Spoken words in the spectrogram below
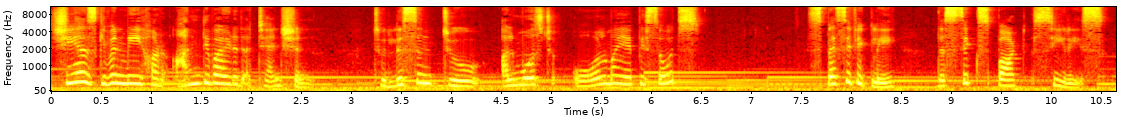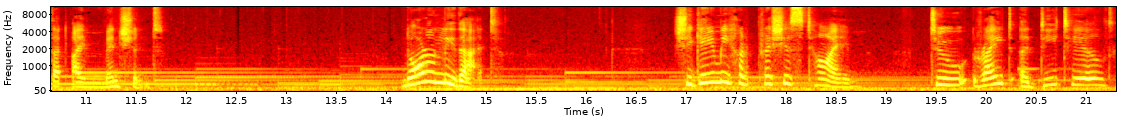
She has given me her undivided attention to listen to almost all my episodes, specifically the six part series that I mentioned. Not only that, she gave me her precious time to write a detailed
